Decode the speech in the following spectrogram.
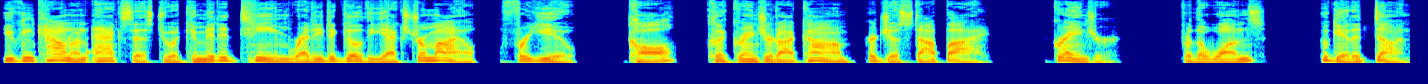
you can count on access to a committed team ready to go the extra mile for you. Call, clickgrainger.com, or just stop by. Grainger, for the ones who get it done.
